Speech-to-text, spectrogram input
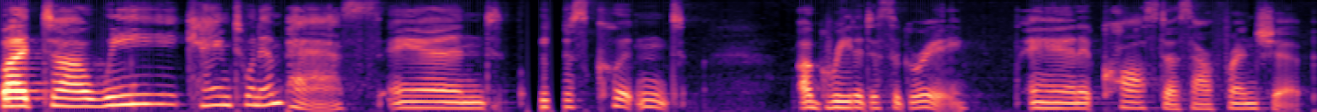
But uh, we came to an impasse and we just couldn't agree to disagree. And it cost us our friendship.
